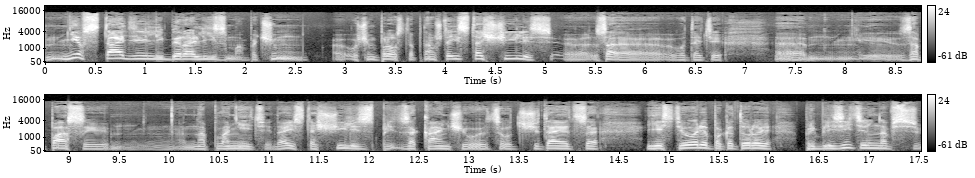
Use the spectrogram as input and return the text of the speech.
не в стадии либерализма. Почему? Э, очень просто, потому что истощились э, за, э, вот эти э, запасы на планете, да, истощились, заканчиваются. Вот считается, есть теория, по которой приблизительно все,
